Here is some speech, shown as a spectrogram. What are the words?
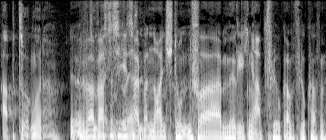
abzogen, oder? War, was, dass ich jetzt halt mal neun Stunden vor möglichen Abflug am Flughafen?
